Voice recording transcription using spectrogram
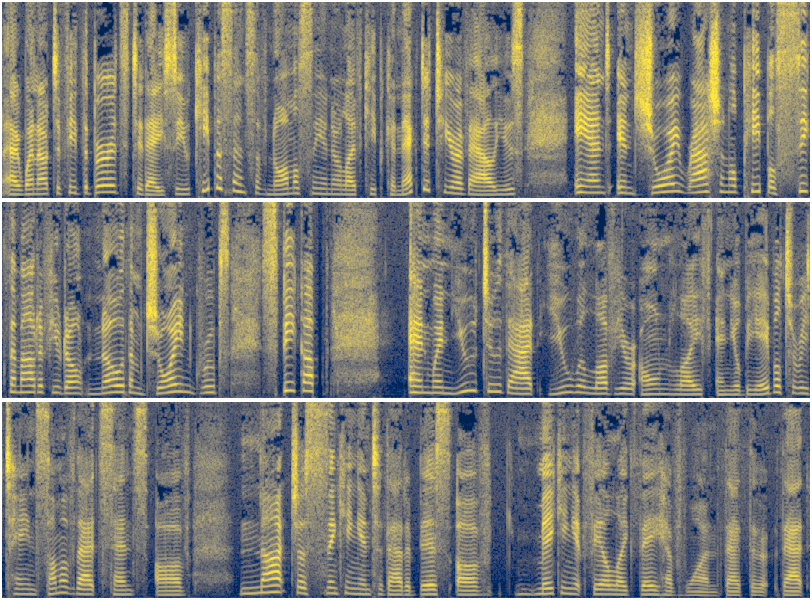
I went out to feed the birds today. So you keep a sense of normalcy in your life, keep connected to your values, and enjoy rational people. Seek them out if you don't know them, join groups, speak up. And when you do that, you will love your own life and you'll be able to retain some of that sense of not just sinking into that abyss of making it feel like they have won, that the that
